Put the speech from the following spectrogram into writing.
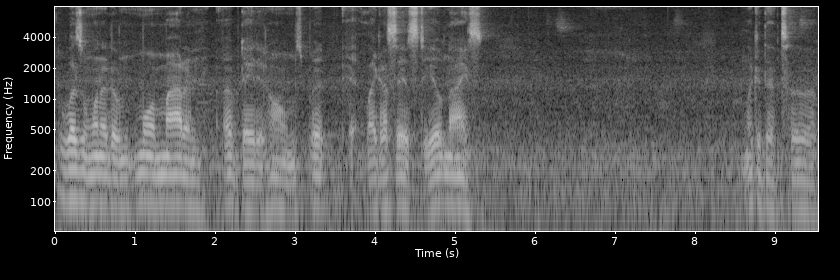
It wasn't one of the more modern, updated homes, but like I said, still nice. Look at that tub.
